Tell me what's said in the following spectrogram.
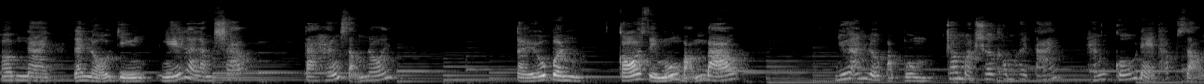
Hôm nay lại lộ diện nghĩa là làm sao? Ta hắn giọng nói. Tiểu binh có gì muốn bẩm báo? Dưới ánh lửa bập bùng trong mặt sơ không hơi tái, hắn cố đè thấp giọng,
